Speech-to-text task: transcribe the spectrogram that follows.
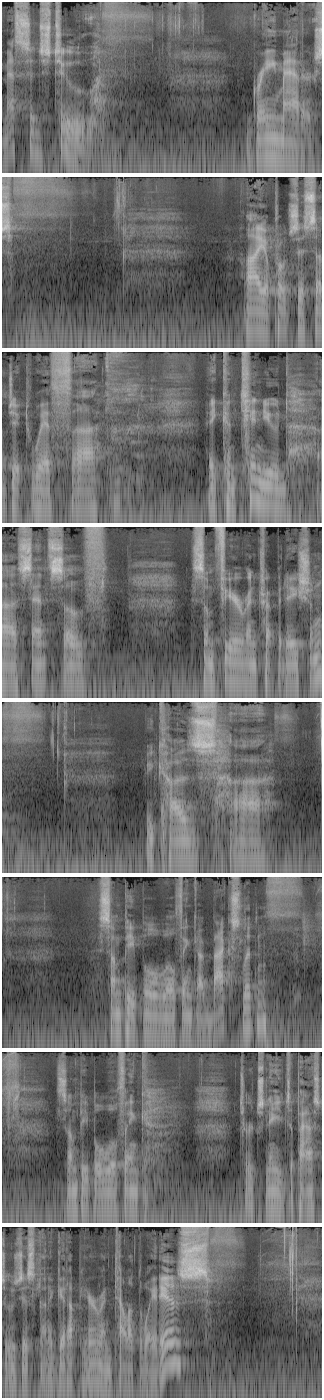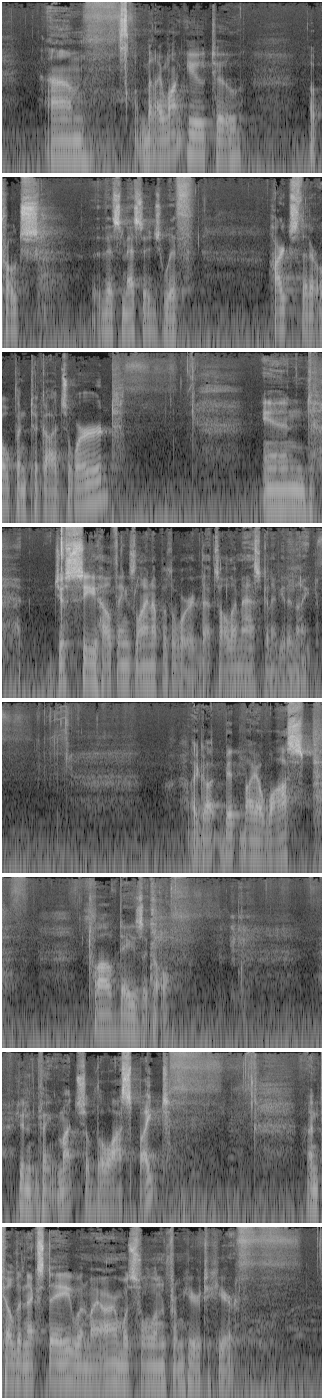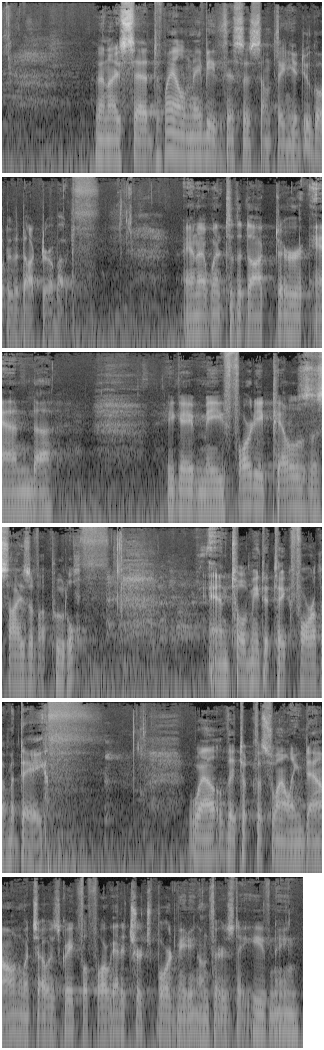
Message 2 Gray Matters. I approach this subject with uh, a continued uh, sense of some fear and trepidation because uh, some people will think I've backslidden. Some people will think church needs a pastor who's just going to get up here and tell it the way it is. Um, but I want you to approach this message with hearts that are open to God's Word and just see how things line up with the Word. That's all I'm asking of you tonight. I got bit by a wasp 12 days ago. Didn't think much of the wasp bite until the next day when my arm was swollen from here to here. Then I said, Well, maybe this is something you do go to the doctor about. And I went to the doctor, and uh, he gave me 40 pills the size of a poodle and told me to take four of them a day. Well, they took the swelling down, which I was grateful for. We had a church board meeting on Thursday evening.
